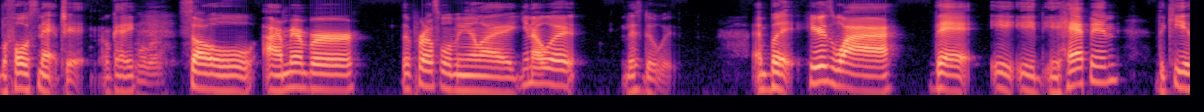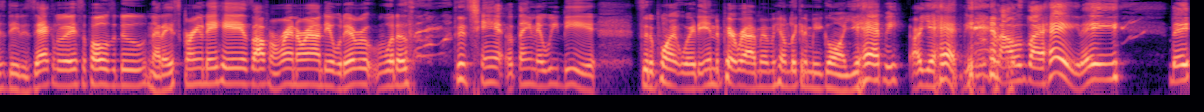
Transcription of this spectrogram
before Snapchat. Okay, Okay. so I remember the principal being like, you know what, let's do it. And but here's why that it, it, it happened. The kids did exactly what they supposed to do. Now they screamed their heads off and ran around, did whatever what else the chant or thing that we did to the point where at the end of the parade, I remember him looking at me going, You happy? Are you happy? and I was like, Hey, they they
